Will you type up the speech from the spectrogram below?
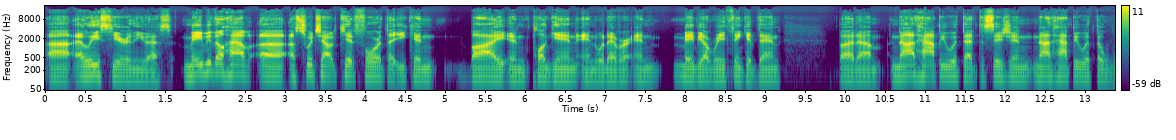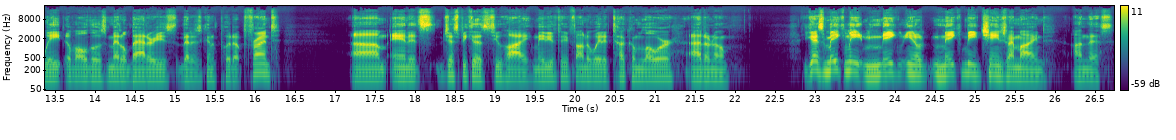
Uh, at least here in the U.S. Maybe they'll have a, a, switch out kit for it that you can buy and plug in and whatever, and maybe I'll rethink it then. But um, not happy with that decision. Not happy with the weight of all those metal batteries that it's going to put up front. Um, and it's just because it's too high. Maybe if they found a way to tuck them lower, I don't know. You guys make me make you know make me change my mind on this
